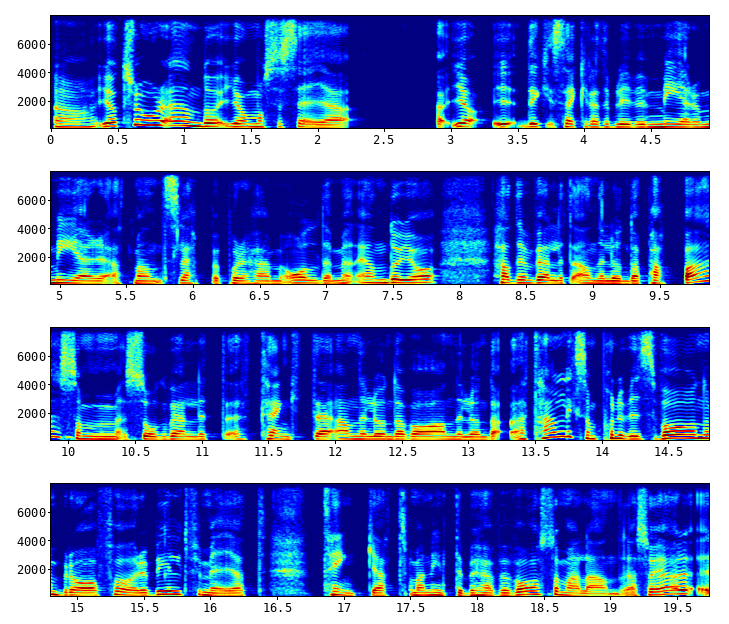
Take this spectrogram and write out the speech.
Ja, jag tror ändå, jag måste säga... Ja, det är säkert att det blivit mer och mer att man släpper på det här med ålder men ändå, jag hade en väldigt annorlunda pappa som såg väldigt, eh, tänkte annorlunda, var annorlunda. Att han liksom på något vis var en bra förebild för mig att tänka att man inte behöver vara som alla andra. Så jag har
